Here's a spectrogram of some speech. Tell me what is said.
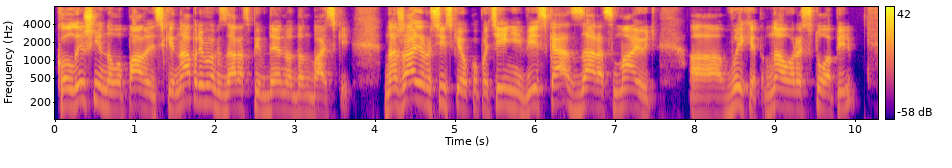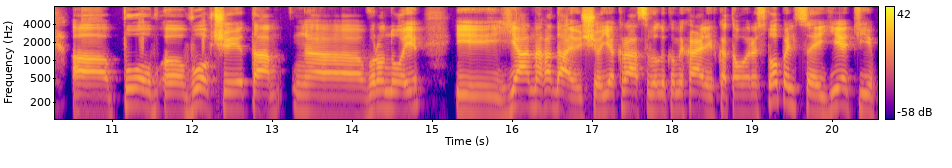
Колишній Новопавлівський напрямок, зараз південно-донбаський. На жаль, російські окупаційні війська зараз мають а, вихід на Орестопіль а, по а, Вовчої та а, Вороної. І я нагадаю, що якраз Великомихайлівка та Орестопіль це є ті.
